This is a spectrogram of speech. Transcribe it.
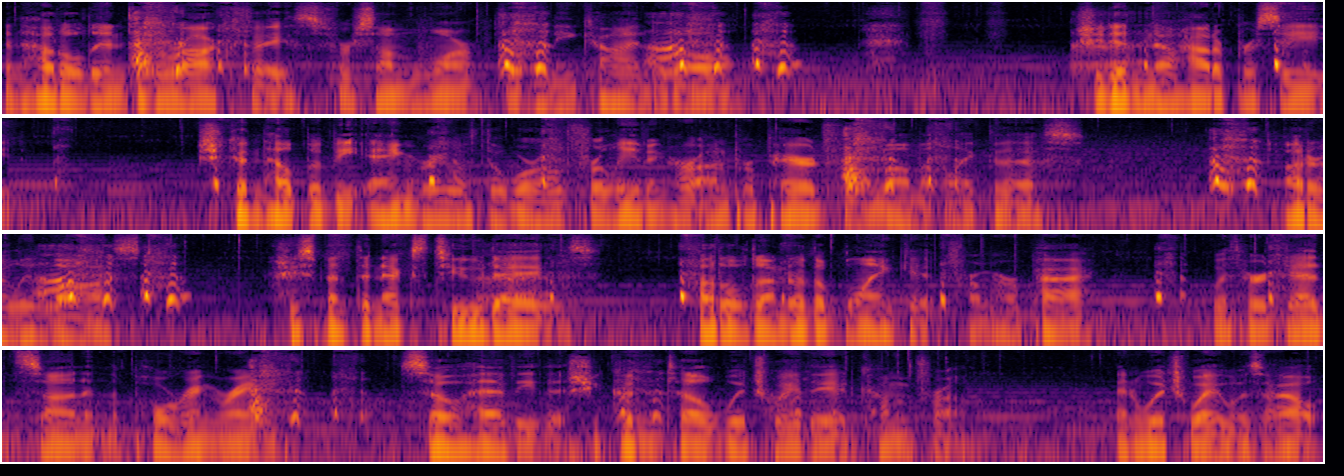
and huddled into the rock face for some warmth of any kind at all. She didn't know how to proceed. She couldn't help but be angry with the world for leaving her unprepared for a moment like this. Utterly lost, she spent the next two days huddled under the blanket from her pack with her dead son in the pouring rain, so heavy that she couldn't tell which way they had come from and which way was out.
